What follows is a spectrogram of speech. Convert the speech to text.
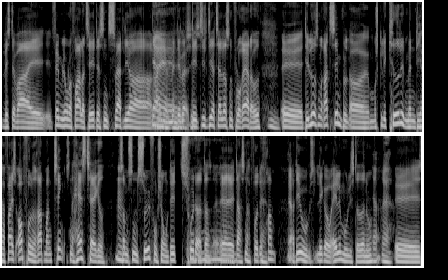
hvis det var øh, 5 millioner fra eller til, det er sådan svært lige at regne ja, ja, ja, men det, det, de, de her tal, der sådan florerer derude. Mm. Øh, det lyder sådan ret simpelt og måske lidt kedeligt, men de har faktisk opfundet ret mange ting, sådan hashtagget mm. som sådan en søgefunktion. Det er Twitter, der, øh, der sådan har fået ja. det frem, ja. og det jo, ligger jo alle mulige steder nu. Ja. Øh,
